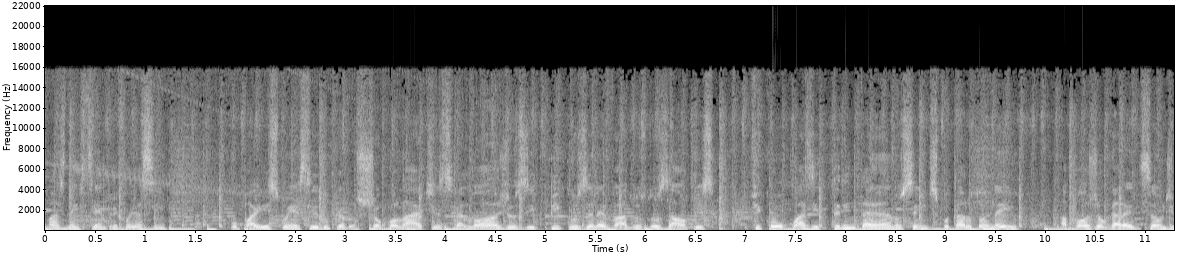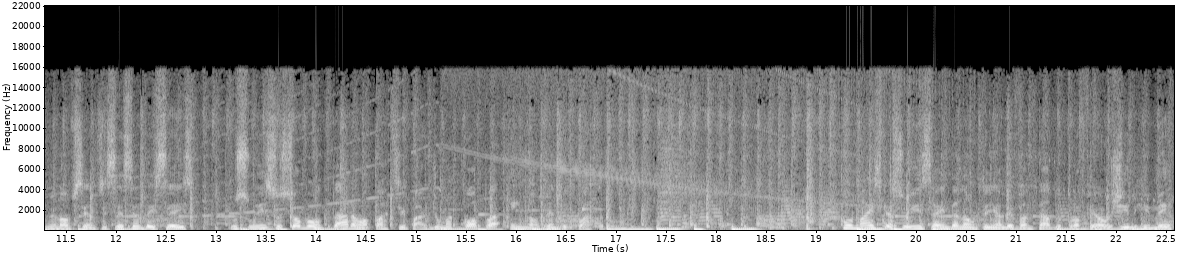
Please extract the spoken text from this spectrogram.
mas nem sempre foi assim. O país, conhecido pelos chocolates, relógios e picos elevados dos Alpes, ficou quase 30 anos sem disputar o torneio. Após jogar a edição de 1966, os suíços só voltaram a participar de uma Copa em 94. Por mais que a Suíça ainda não tenha levantado o troféu Gilles Rimet,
